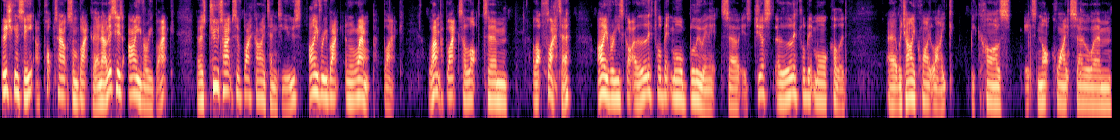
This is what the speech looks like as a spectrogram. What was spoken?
But as you can see, I've popped out some black there. Now, this is ivory black. Now, there's two types of black I tend to use, ivory black and lamp black. Lamp black's a lot, um, a lot flatter. Ivory's got a little bit more blue in it, so it's just a little bit more coloured, uh, which I quite like because it's not quite so um,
